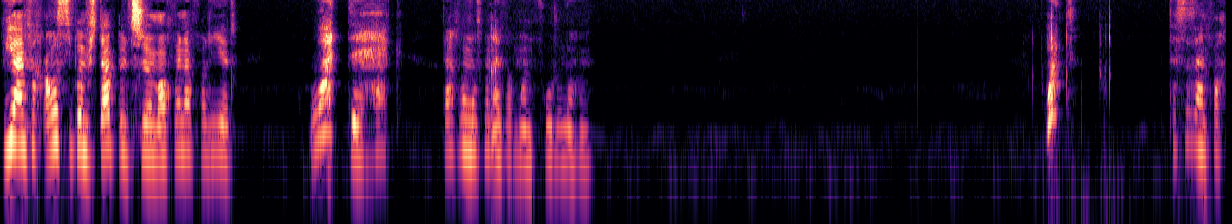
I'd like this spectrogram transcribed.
Wie er einfach aussieht beim Startbildschirm, auch wenn er verliert. What the heck? Davon muss man einfach mal ein Foto machen. Ist einfach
